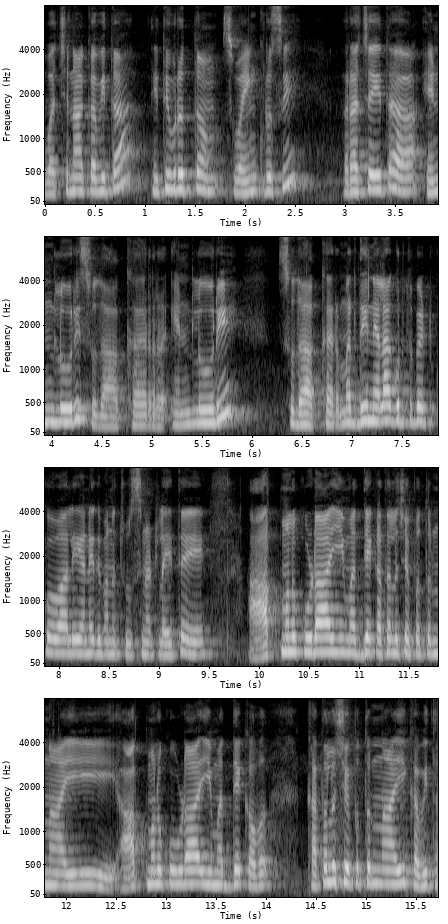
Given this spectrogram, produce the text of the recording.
వచనా కవిత ఇతివృత్తం స్వయం కృషి రచయిత ఎండ్లూరి సుధాకర్. ఎండ్లూరి సుధాకర్. మరి దీన్ని ఎలా గుర్తుపెట్టుకోవాలి అనేది మనం చూసినట్లయితే ఆత్మలు కూడా ఈ మధ్య కథలు చెబుతున్నాయి. ఆత్మలు కూడా ఈ మధ్య కవ కథలు చెబుతున్నాయి కవిత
